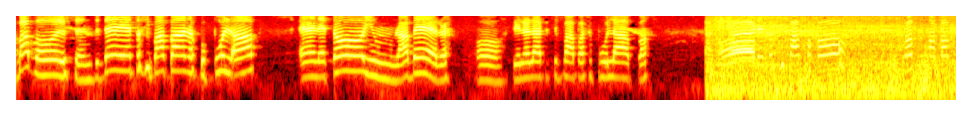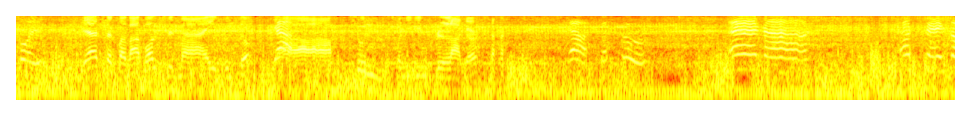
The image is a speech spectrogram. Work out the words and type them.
Bubbles. And today, ito si Papa nagpo-pull up. And ito yung rubber. Oh, tinalatin si Papa sa pull up. Oh, and ito si Papa ko. Sogma Bubble. Yes, nagpa-bubbles with my bunso. Yeah. Ah, soon, magiging vlogger. Yeah, that's true. And, uh, okay, so,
